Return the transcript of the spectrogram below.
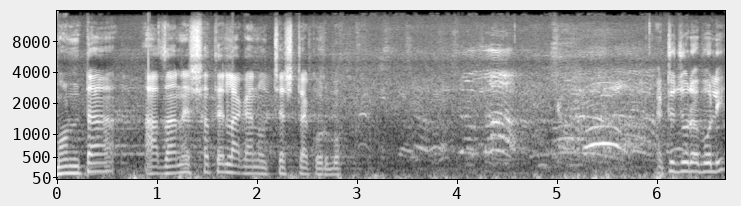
মনটা আজানের সাথে লাগানোর চেষ্টা করব। একটু জোরে বলি?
